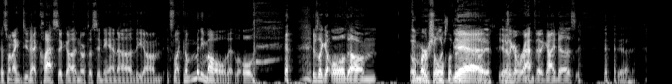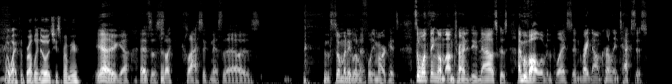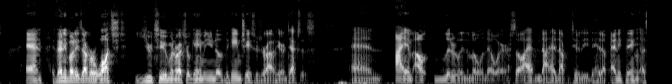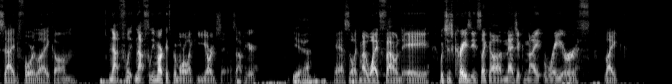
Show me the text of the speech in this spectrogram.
That's when I do that classic uh, Northwest Indiana. The um, it's like a mini mall. That old. There's like an old um, Oh, Commercial. or something. Yeah. Oh, yeah. Yeah. it's like a rap that a guy does. yeah. My wife would probably know it. She's from here. yeah, there you go. That's just like classicness that I was. So many little Yeah. flea markets. So one thing I'm I'm trying to do now is because I move all over the place, and right now I'm currently in Texas. And if anybody's ever watched YouTube and retro gaming, you know that the Game Chasers are out here in Texas, and I am out literally in the middle of nowhere, so I have not had an opportunity to hit up anything aside for like um, not flea not flea markets, but more like yard sales out here. Yeah. Yeah, so like my wife found a, which is crazy. It's like a Magic Knight Rayearth like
